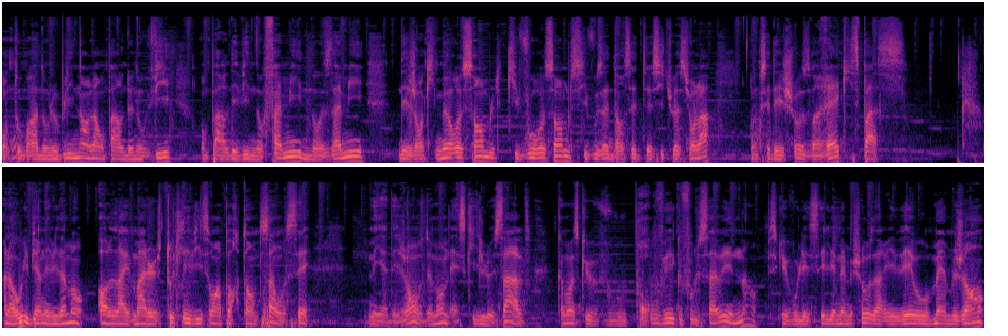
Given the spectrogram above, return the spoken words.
on tombera dans l'oubli. Non, là, on parle de nos vies, on parle des vies de nos familles, de nos amis, des gens qui me ressemblent, qui vous ressemblent si vous êtes dans cette situation-là. Donc, c'est des choses vraies qui se passent. Alors oui, bien évidemment, all life matters, toutes les vies sont importantes, ça on sait. Mais il y a des gens, on se demande, est-ce qu'ils le savent? Comment est-ce que vous prouvez que vous le savez? Non, puisque vous laissez les mêmes choses arriver aux mêmes gens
